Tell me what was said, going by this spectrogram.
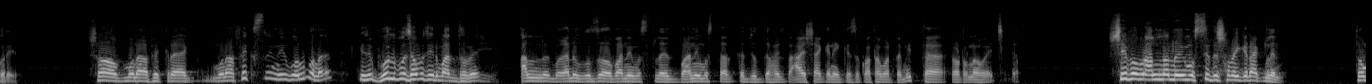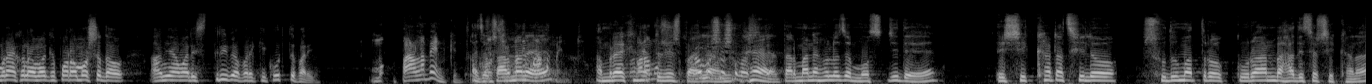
করে সব মুনাফেকরা এক মুনাফেক শ্রেণি বলব না কিছু ভুল বোঝাবুঝির মাধ্যমে আল্লাহ বানু গজওয়া বানী মুস্তালেক যুদ্ধে হয়তো আয়সাকে নিয়ে কিছু কথাবার্তা মিথ্যা রটনা হয়েছিল। সেভাবে আল্লাহ নবী মসজিদে সবাইকে ডাকলেন তোমরা এখন আমাকে পরামর্শ দাও আমি আমার স্ত্রী ব্যাপারে কি করতে পারি? পার্লামেন্ট কিন্তু। আচ্ছা তার মানে আমরা এখানে একটা জিনিস পাইলাম। হ্যাঁ তার মানে হলো যে মসজিদে এই শিক্ষাটা ছিল শুধুমাত্র কোরআন বা হাদিসের শিক্ষা না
